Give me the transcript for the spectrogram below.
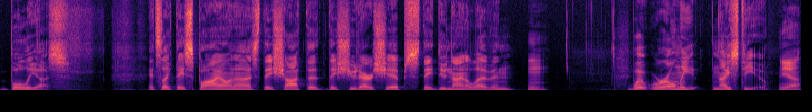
bully us? It's like they spy on us. They shot the. They shoot our ships. They do 9-11. Hmm. What? We're only nice to you. Yeah.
